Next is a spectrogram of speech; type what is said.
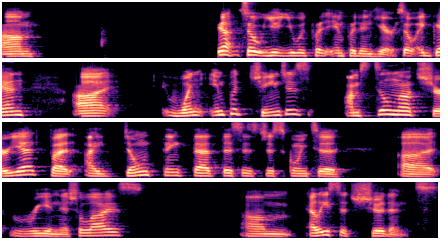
Um, yeah, so you, you would put input in here. So again, uh, when input changes, I'm still not sure yet, but I don't think that this is just going to uh, reinitialize. Um, at least it shouldn't.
